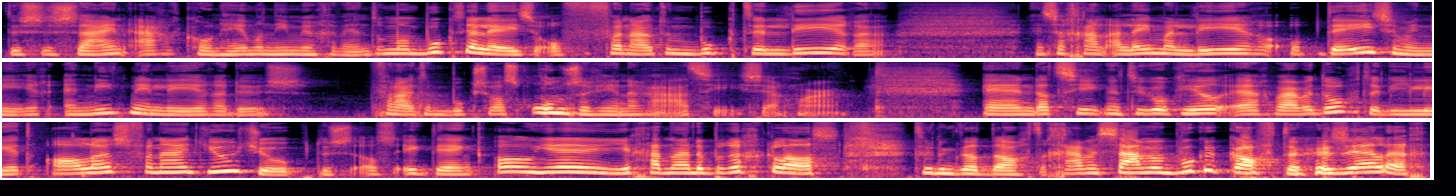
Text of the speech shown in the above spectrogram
Dus ze zijn eigenlijk gewoon helemaal niet meer gewend om een boek te lezen of vanuit een boek te leren. En ze gaan alleen maar leren op deze manier en niet meer leren dus vanuit een boek zoals onze generatie, zeg maar. En dat zie ik natuurlijk ook heel erg bij mijn dochter. Die leert alles vanuit YouTube. Dus als ik denk, oh jee, je gaat naar de brugklas. Toen ik dat dacht, gaan we samen boeken kaften, gezellig.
